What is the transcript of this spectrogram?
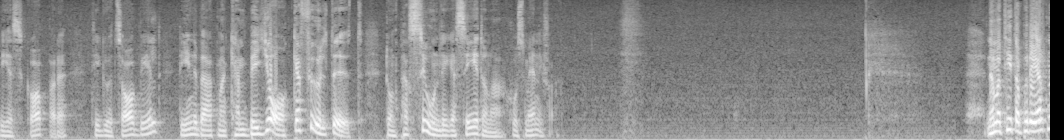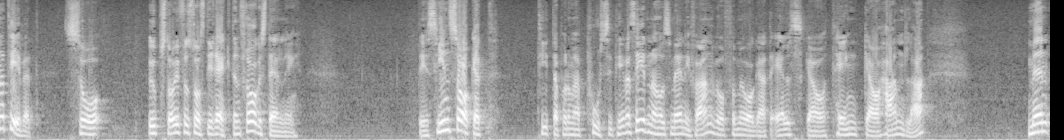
Vi är skapade till Guds avbild. Det innebär att man kan bejaka fullt ut de personliga sidorna hos människan. När man tittar på det alternativet så uppstår ju förstås direkt en frågeställning. Det är sin sak att titta på de här positiva sidorna hos människan, vår förmåga att älska och tänka och handla. Men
